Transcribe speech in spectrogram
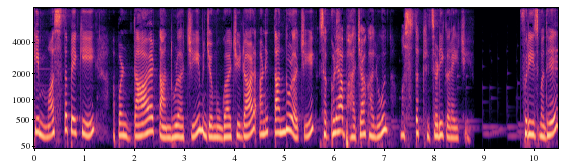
की मस्तपैकी आपण डाळ तांदूळाची म्हणजे मुगाची डाळ आणि तांदूळाची सगळ्या भाज्या घालून मस्त खिचडी करायची. फ्रीजमध्ये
